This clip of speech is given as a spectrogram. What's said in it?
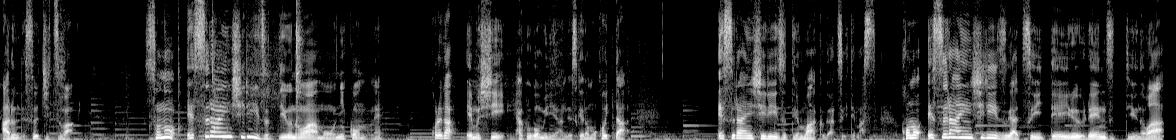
あるんです、実は。その S ラインシリーズっていうのはもうニコンのね、これが MC105mm なんですけども、こういった S ラインシリーズっていうマークがついてます。この S ラインシリーズがついているレンズっていうのは、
